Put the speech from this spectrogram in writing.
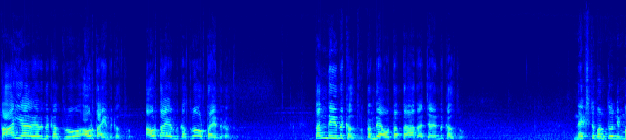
ತಾಯಿ ಯಾರಿಂದ ಕಲಿತರು? ಅವ್ರ ತಾಯಿಯಿಂದ ಕಲಿತರು. ಅವ್ರ ತಾಯಿಯಿಂದ ಕಲಿತರು? ಅವ್ರ ತಾಯಿಯಿಂದ ಕಲಿತರು. ತಂದೆಯಿಂದ ಕಲಿತರು. ತಂದೆ ಅವ್ರ ತತ್ತ ಆದ ಅಜ್ಜದಿಂದ ಕಲಿತರು. ನೆಕ್ಸ್ಟ್ ಬಂತು ನಿಮ್ಮ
